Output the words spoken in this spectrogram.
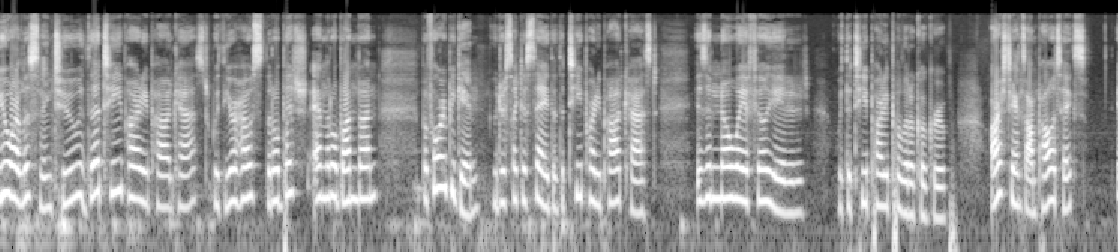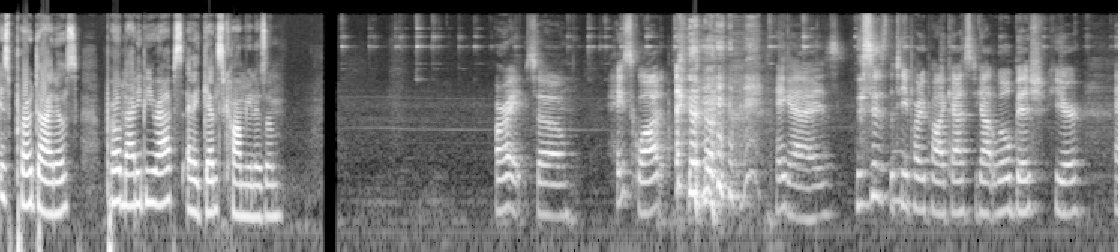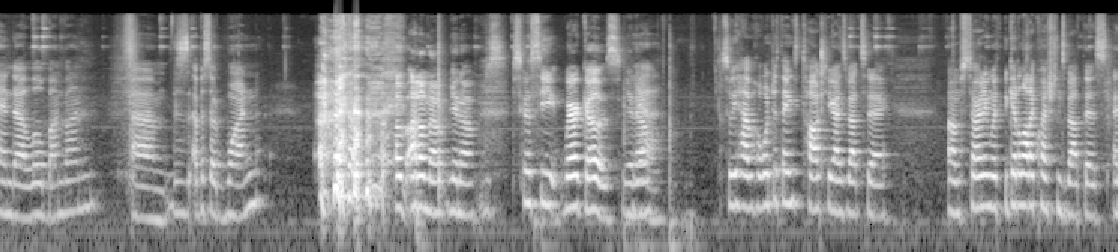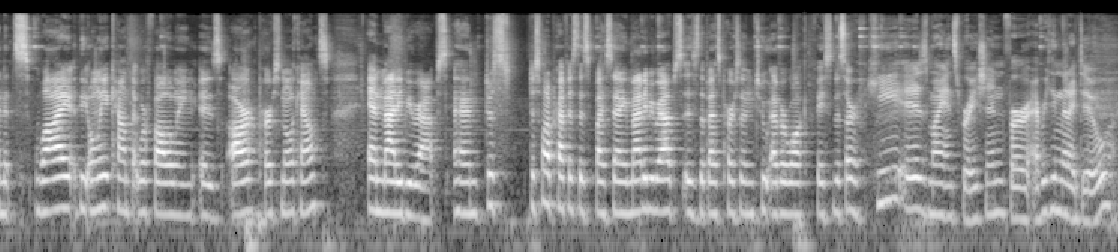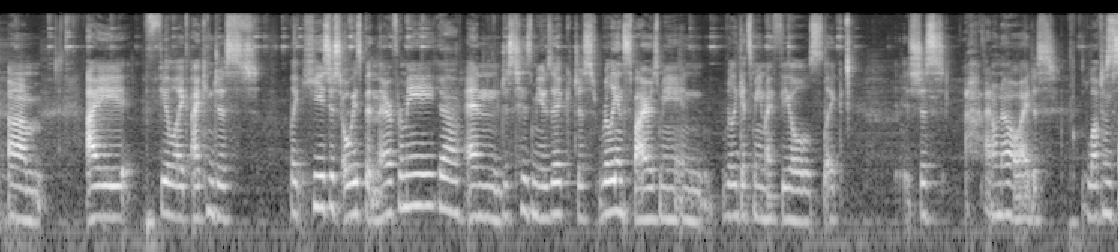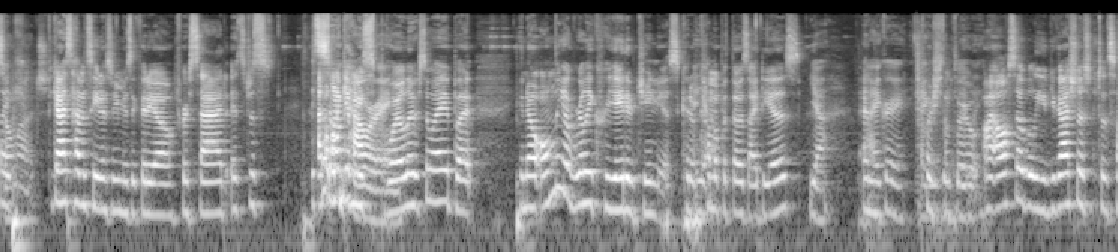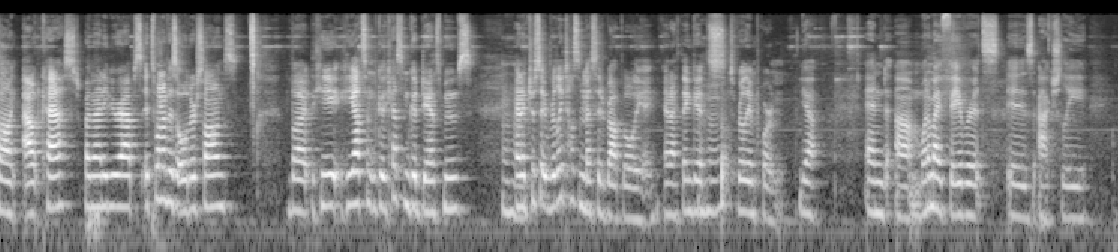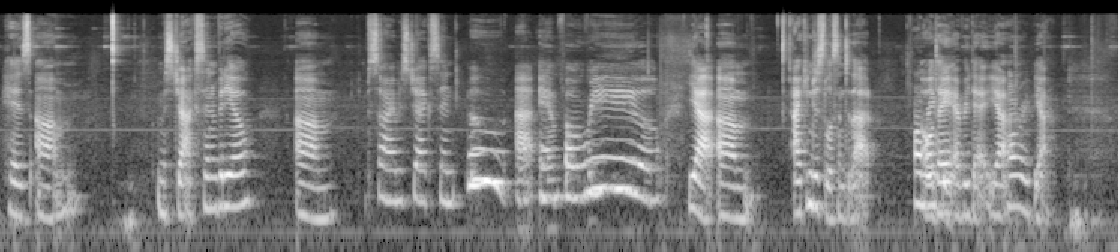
You are listening to the Tea Party Podcast with your hosts, Little Bish and Little Bun Bun. Before we begin, we'd just like to say that the Tea Party Podcast is in no way affiliated with the Tea Party political group. Our stance on politics is pro dinos, pro Matty B raps, and against communism. Alright, so, hey squad. Hey guys, this is the Tea Party Podcast. You got Lil Bish here. And uh, Lil Bun Bun. Um, this is episode one. of I don't know, you know, Just just gonna see where it goes, you know. yeah, So we have a whole bunch of things to talk to you guys about today. Um, starting with, we get a lot of questions about this, and it's why the only account that we're following is our personal accounts and Matty B Raps. And just just want to preface this by saying Matty B Raps is the best person to ever walk the face of this earth. he is my inspiration for everything that I do. Um, I feel like I can just like he's just always been there for me. Yeah. And just his music just really inspires me and really gets me in my feels. Like, it's just, I don't know. I just love him Just, so much. If you guys haven't seen his new music video for Sad, it's just It's I don't so want to give any spoilers away, but you know, only a really creative genius could have come up with those ideas Yeah, and I agree. I push agree them through. I also believe you guys should listen to the song "Outcast" by Matty B Raps. It's one of his older songs, but he he got some good he has some good dance moves, Mhm. and it just it really tells a message about bullying, and I think it's Mhm. it's really important. Yeah. And um, one of my favorites is actually his um, Miss Jackson video. Um, Sorry, Miss Jackson. Ooh, I am for real. Yeah, um, I can just listen to that On all day, every day. Yeah. On repeat. Yeah.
